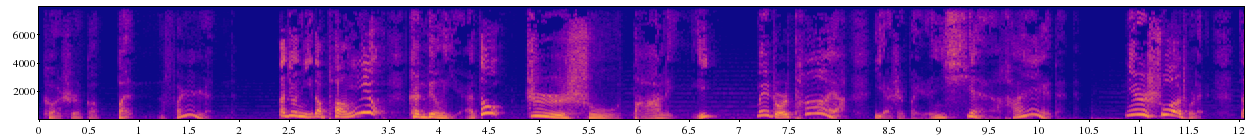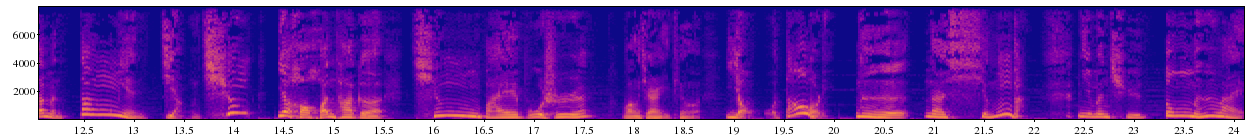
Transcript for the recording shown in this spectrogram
可是个本分人，那就你的朋友肯定也都知书达理，没准他呀也是被人陷害的呢。您说出来，咱们当面讲清，也好还他个清白不是？王先生一听有道理，那那行吧，你们去东门外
